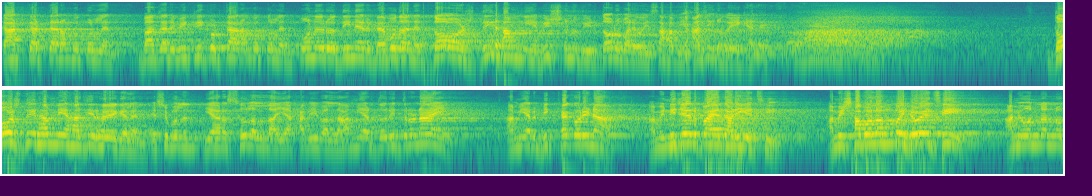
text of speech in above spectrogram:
কাঠ কাটতে আরম্ভ করলেন, বাজারে বিক্রি করতে আরম্ভ করলেন। পনেরো দিনের ব্যবধানে দশ দিরহাম নিয়ে বিশ্বনবীর দরবারে ওই সাহাবি হাজির হয়ে গেলেন। দশ দিরহাম নিয়ে হাজির হয়ে গেলেন। এসে বললেন, ইয়া আল্লাহ ইয়া হাবিব আল্লাহ আমি আর দরিদ্র নাই। আমি আর ভিক্ষা করি না। আমি নিজের পায়ে দাঁড়িয়েছি। আমি স্বাবলম্বী হয়েছি। আমি অন্যান্য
